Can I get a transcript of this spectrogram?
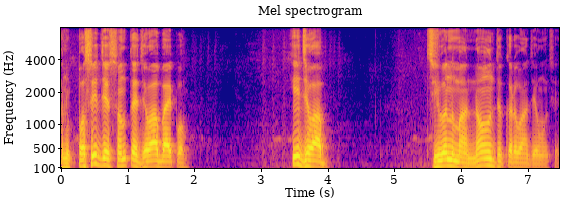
અને પછી જે સંતે જવાબ આપ્યો એ જવાબ જીવનમાં નોંધ કરવા જેવો છે.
